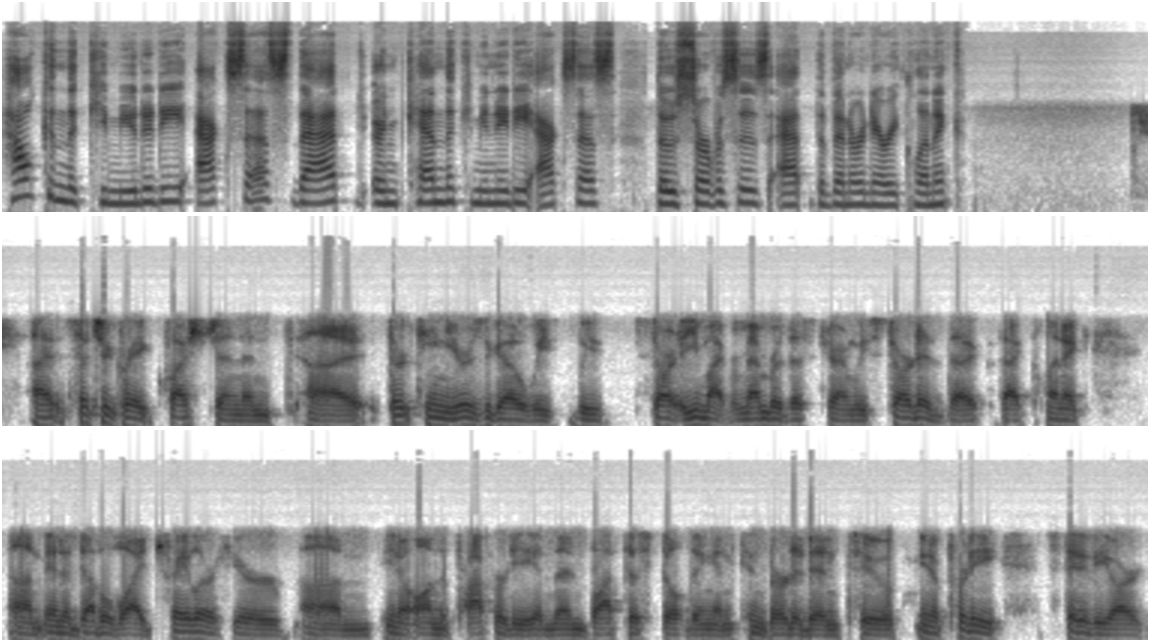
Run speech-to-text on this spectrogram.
How can the community access that and can the community access those services at the veterinary clinic? Uh, such a great question. And uh, 13 years ago, we, we started. You might remember this, Karen. We started the, that clinic um, in a double wide trailer here, um, you know, on the property, and then bought this building and converted it into, you know, pretty state of the art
